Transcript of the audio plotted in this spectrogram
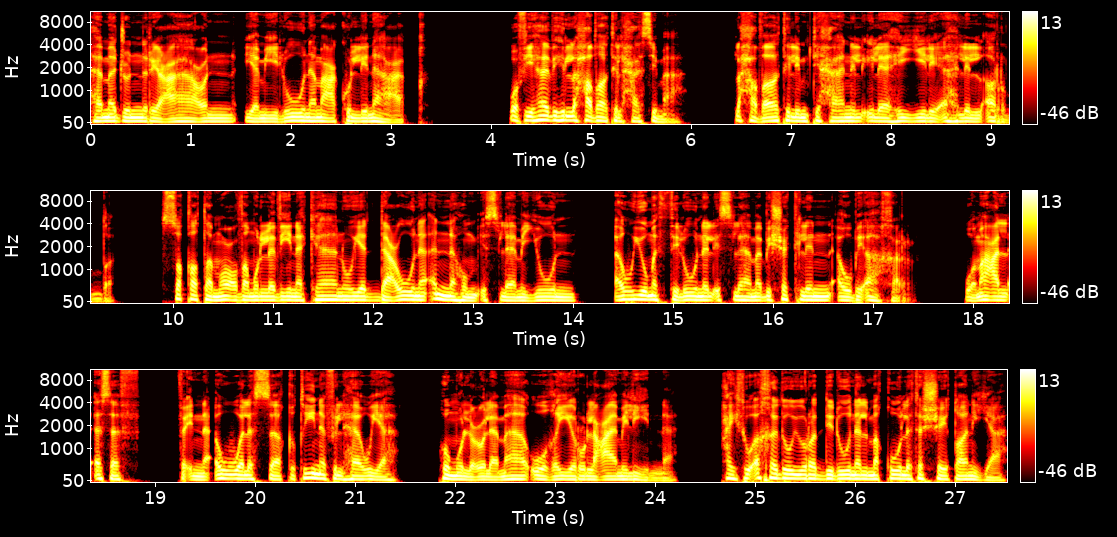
همج رعاع يميلون مع كل ناعق. وفي هذه اللحظات الحاسمة لحظات الامتحان الإلهي لأهل الأرض سقط معظم الذين كانوا يدعون أنهم إسلاميون أو يمثلون الإسلام بشكل أو بآخر. ومع الأسف فإن أول الساقطين في الهاوية هم العلماء غير العاملين. حيث أخذوا يرددون المقولة الشيطانية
